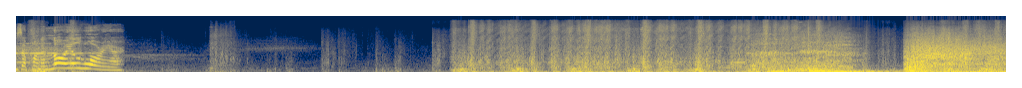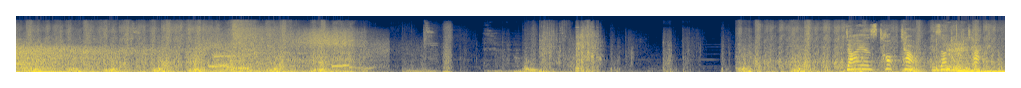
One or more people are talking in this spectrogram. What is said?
Hangs upon a loyal warrior. Dire's top tower is under attack.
